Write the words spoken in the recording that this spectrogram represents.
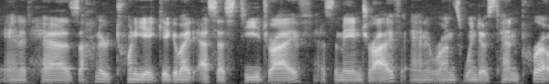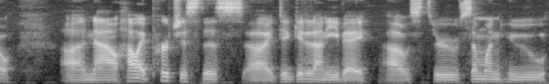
and it has 128 gigabyte SSD drive as the main drive, and it runs Windows 10 Pro. Uh, now, how I purchased this, I did get it on eBay. it was through someone who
